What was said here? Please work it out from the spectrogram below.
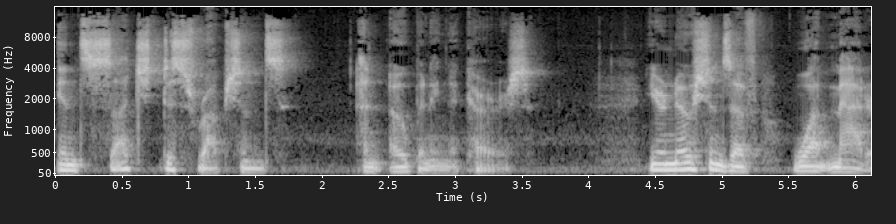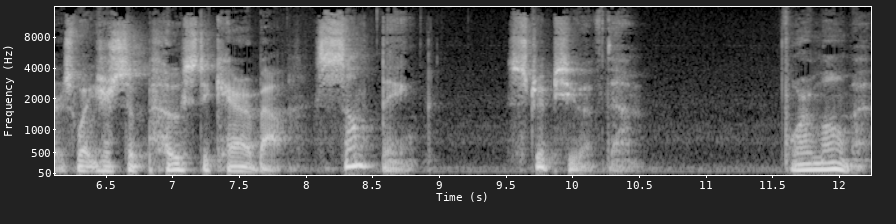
In such disruptions, an opening occurs. Your notions of what matters, what you're supposed to care about. Something strips you of them for a moment.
